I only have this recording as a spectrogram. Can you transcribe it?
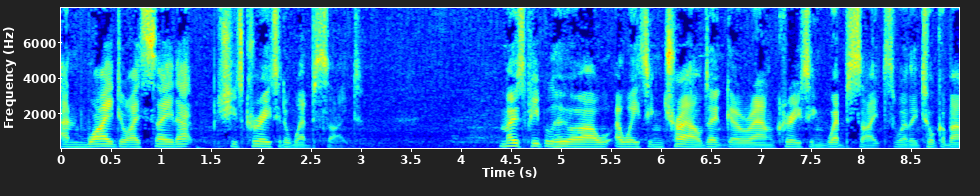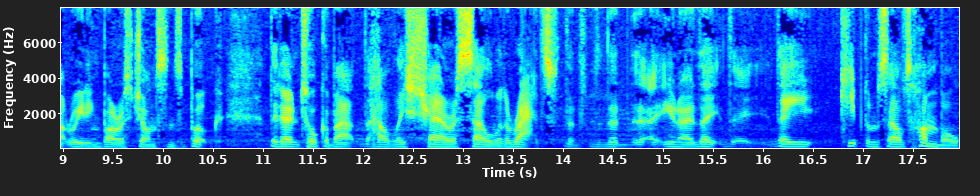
And why do I say that? She's created a website. Most people who are awaiting trial don't go around creating websites where they talk about reading Boris Johnson's book they don't talk about how they share a cell with a rat. That, that you know, they, they, they keep themselves humble.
